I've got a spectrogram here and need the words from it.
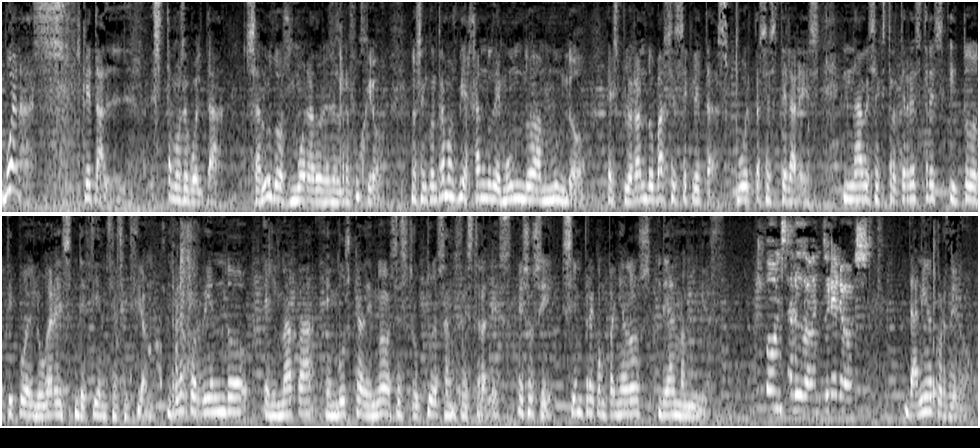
Buenas, ¿qué tal? Estamos de vuelta. Saludos moradores del refugio. Nos encontramos viajando de mundo a mundo, explorando bases secretas, puertas estelares, naves extraterrestres y todo tipo de lugares de ciencia ficción, recorriendo el mapa en busca de nuevas estructuras ancestrales. Eso sí, siempre acompañados de Alma Mínguez. Un saludo, aventureros. Daniel Cordero.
